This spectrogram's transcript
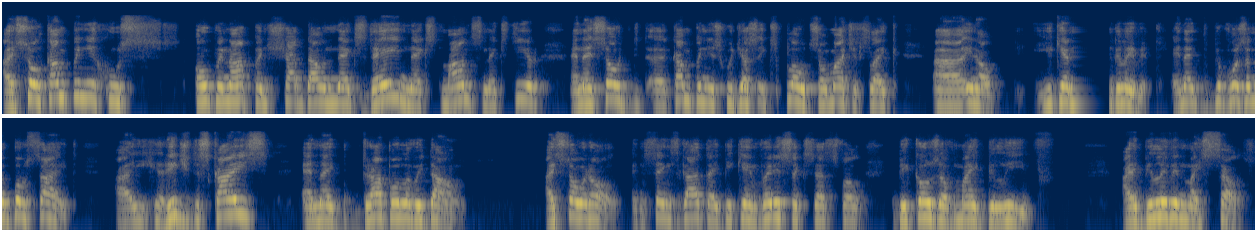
I saw a company who's open up and shut down next day, next month, next year. And I saw uh, companies who just explode so much. It's like, uh, you know, you can't believe it. And I was on both sides. I reached the skies and I drop all the way down. I saw it all. And thanks God, I became very successful because of my belief. I believe in myself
